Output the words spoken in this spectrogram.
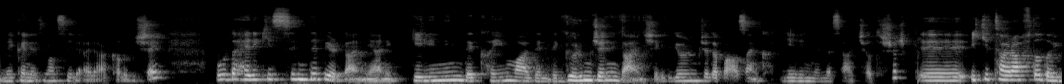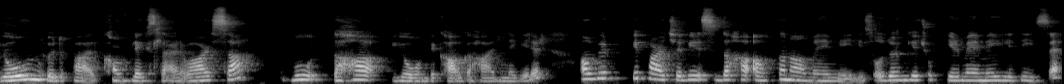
mekanizmasıyla alakalı bir şey. Burada her ikisinde birden yani gelinin de kayınvalidenin de görümcenin de aynı şekilde görümce de bazen gelinle mesela çatışır. E, iki tarafta da yoğun ödipal kompleksler varsa bu daha yoğun bir kavga haline gelir. Ama bir, bir parça birisi daha alttan almaya meyilliyse, o döngüye çok girmeye meyilli değilse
